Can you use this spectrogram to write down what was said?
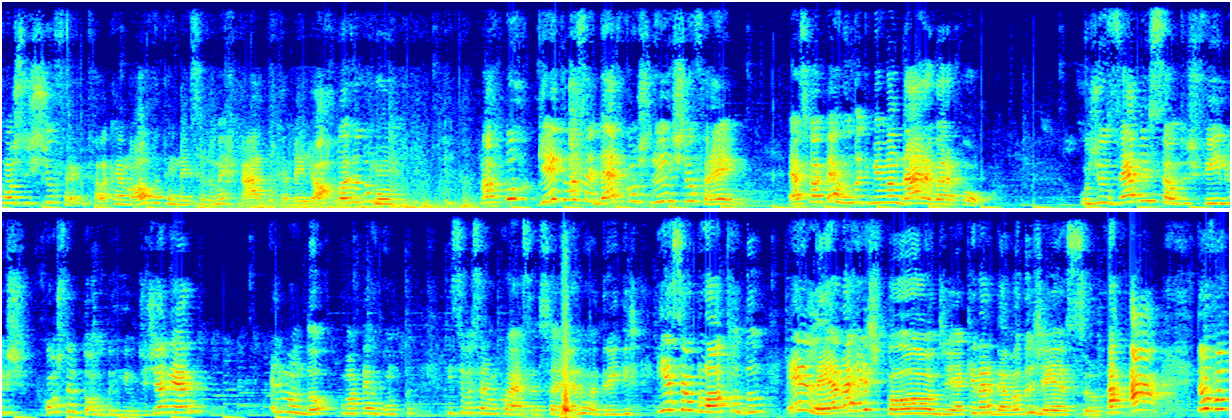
você steel frame. Fala que é a nova tendência do mercado, que é a melhor coisa do mundo. Mas por que, que você deve construir steel frame? Essa foi a pergunta que me mandaram agora há pouco. O José dos Santos Filhos, construtor do Rio de Janeiro, ele mandou uma pergunta. E se você não me conhece, eu sou Helena Rodrigues e esse é o bloco do Helena Responde, aqui na Dama do Gesso. então vamos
